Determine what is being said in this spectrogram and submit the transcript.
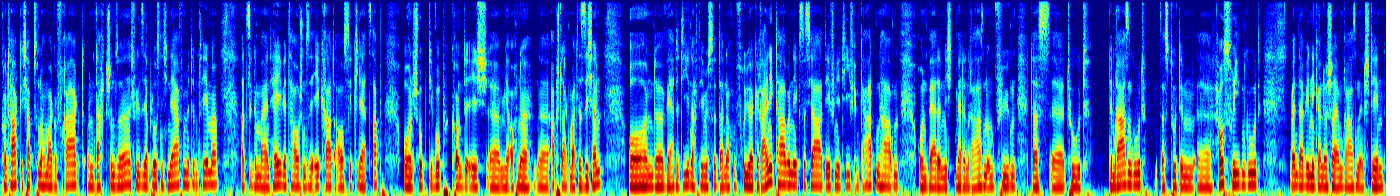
Kontakt. Ich habe sie nochmal gefragt und dachte schon so, ich will sie ja bloß nicht nerven mit dem Thema. Hat sie gemeint, hey, wir tauschen sie eh gerade aus, sie klärt's ab. Und schwuppdiwupp konnte ich äh, mir auch eine, eine Abschlagmatte sichern und äh, werde die, nachdem ich sie dann auch im Frühjahr gereinigt habe, nächstes Jahr definitiv im Garten haben und werde nicht mehr den Rasen umpflügen. Das äh, tut dem Rasen gut, das tut dem äh, Hausfrieden gut wenn da weniger Löcher im Rasen entstehen.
